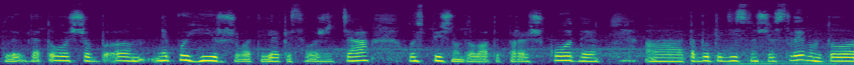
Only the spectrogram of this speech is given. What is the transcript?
вплив для того, щоб е, не погіршувати якість свого життя, успішно долати перешкоди е, та бути дійсно щасливим, то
